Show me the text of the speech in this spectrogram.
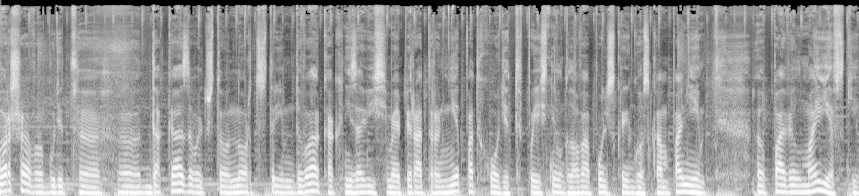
Варшава будет э, э доказывать, что Nord Stream 2 как независимый оператор не подходит, пояснил глава польской госкомпании э, Павел Маевский.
